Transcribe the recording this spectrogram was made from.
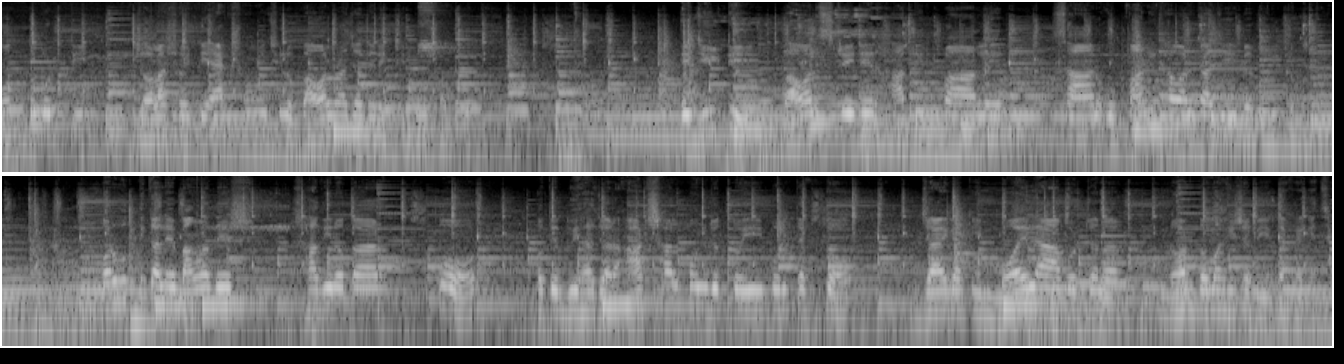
মধ্যবর্তী জলাশয়টি একসময় ছিল বাওয়াল রাজাদের একটি ভূ সম্পত্তি এই ঝিলটি বাওয়াল স্ট্রেটের হাতির পালের স্নান ও পানি খাওয়ার কাজেই ব্যবহৃত হতো। পরবর্তীকালে বাংলাদেশ স্বাধীনতার পর হতে দুই হাজার আট সাল পর্যন্ত এই পরিত্যক্ত জায়গাটি ময়লা আবর্জনার নর্দমা হিসেবেই দেখা গেছে।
